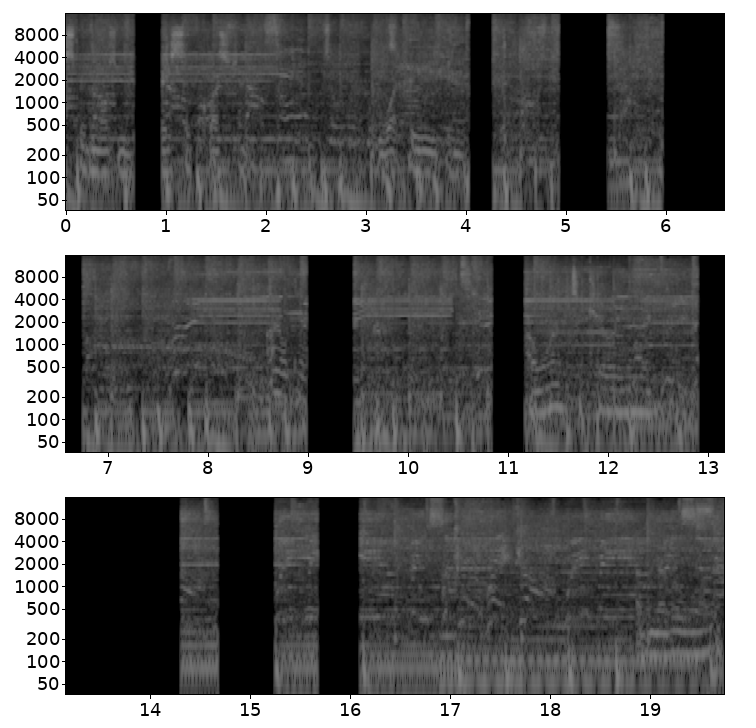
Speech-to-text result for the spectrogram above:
Ask me the most basic question. What do you eat? I don't care. I wanted to kill you. I've never wanted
